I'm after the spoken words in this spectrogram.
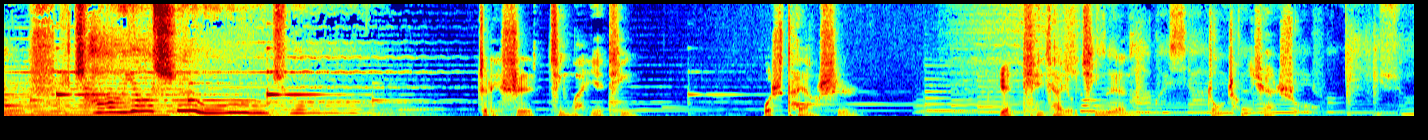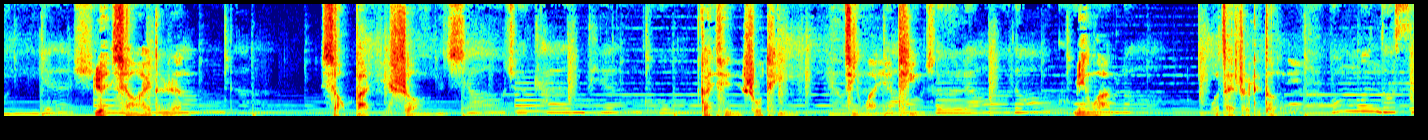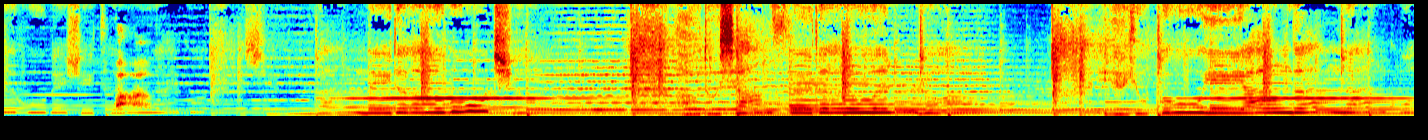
潮有始无终。这里是今晚夜听，我是太阳石。愿天下有情人终成眷属，愿相爱的人。相伴一生。感谢你收听今晚夜听，明晚我在这里等你。晚安。那些完美的无求，好多相似的温柔，也有不一样的难过。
